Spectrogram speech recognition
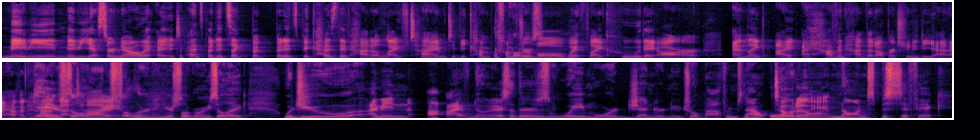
maybe maybe yes or no it, it, depends but it's like but but it's because they've had a lifetime to become of comfortable course. with like who they are and like I I haven't had that opportunity yet. I haven't yeah, had you're that still, time. You're still learning. You're still growing. So like, would you? I mean, I, have noticed that there's way more gender neutral bathrooms now, or totally non specific.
